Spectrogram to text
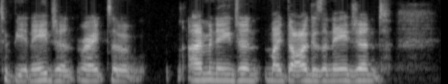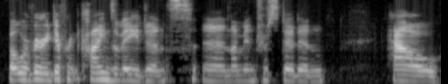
to be an agent, right? So I'm an agent, my dog is an agent, but we're very different kinds of agents, and I'm interested in how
